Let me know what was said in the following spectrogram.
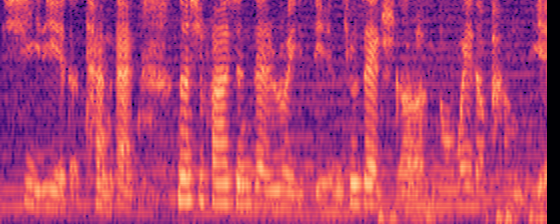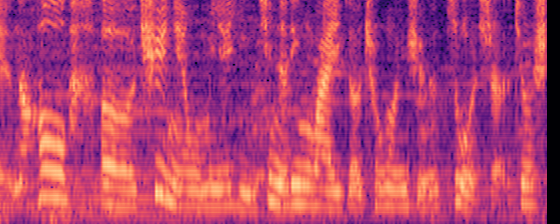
系列的探案，那是发生在瑞典，就在呃挪威的旁边。然后呃去年我们也引进了另外一个纯文学的作者，就是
